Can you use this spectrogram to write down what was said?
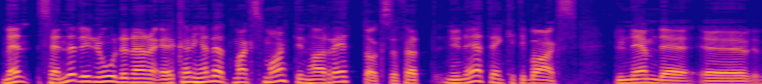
Men sen är det nog det där, det kan hända att Max Martin har rätt också, för att nu när jag tänker tillbaks, du nämnde eh,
